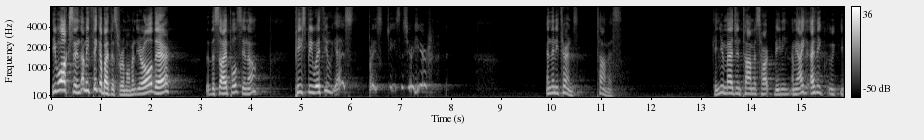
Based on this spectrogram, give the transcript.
he walks in. I mean, think about this for a moment. You're all there, the disciples, you know. Peace be with you. Yes, praise Jesus, you're here. And then he turns, Thomas. Can you imagine Thomas' heart beating? I mean, I, I think we, you,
